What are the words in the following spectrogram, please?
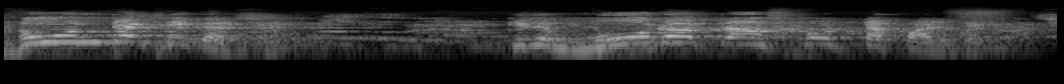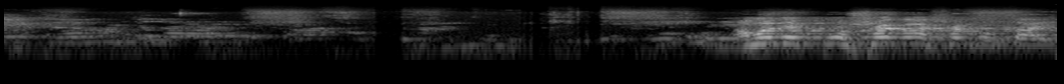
ভ্রমণটা ঠিক আছে, কিন্তু মোড অফ ট্রান্সপোর্টটা পাল্টে গেছে। আমাদের পোশাক আশাকও তাই।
